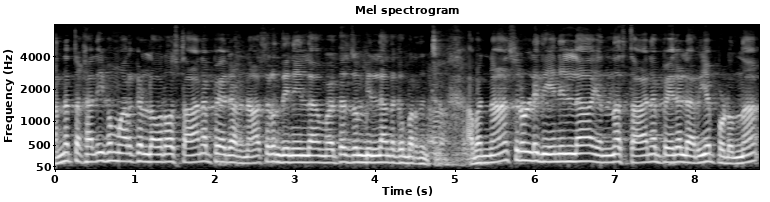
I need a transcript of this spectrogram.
അന്നത്തെ ഖലീഫന്മാർക്കുള്ള ഓരോ സ്ഥാനപ്പേരാണ്. നാസറും ദീനില്ല മുഴത്തസും ബില്ല എന്നൊക്കെ പറഞ്ഞിട്ട്. അപ്പം നാസറുള്ളി ദീനില്ല എന്ന സ്ഥാനപ്പേരിൽ അറിയപ്പെടുന്ന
